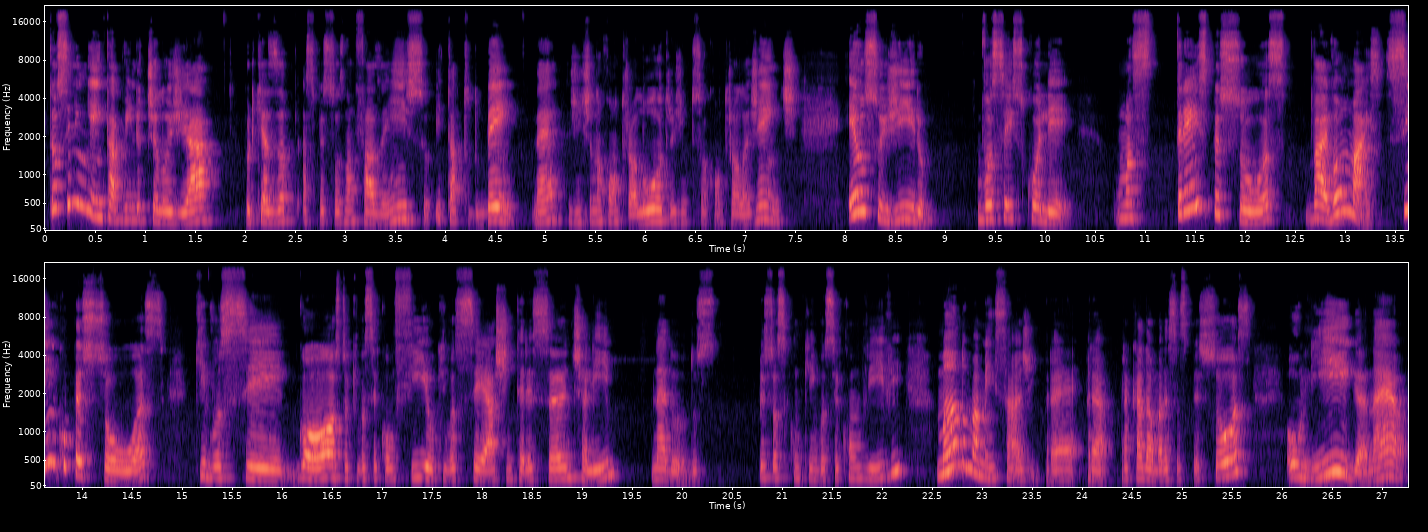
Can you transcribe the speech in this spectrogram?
Então, se ninguém tá vindo te elogiar, porque as, as pessoas não fazem isso e tá tudo bem, né? A gente não controla o outro, a gente só controla a gente. Eu sugiro você escolher umas três pessoas, vai, vamos mais, cinco pessoas que você gosta, que você confia, ou que você acha interessante ali, né, do, dos pessoas com quem você convive, manda uma mensagem para cada uma dessas pessoas, ou liga, né,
